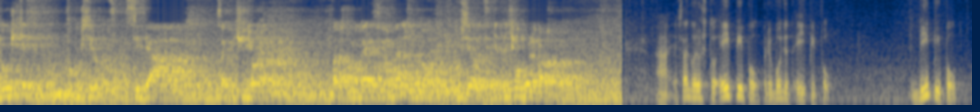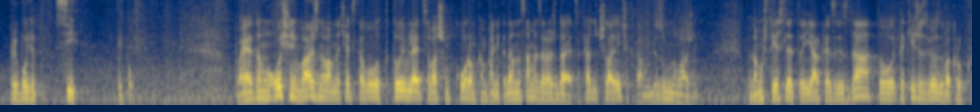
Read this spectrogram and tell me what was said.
Научитесь фокусироваться. Себя, своих подчиненных. Также помогайте своему менеджменту фокусироваться. Нет ничего более важного. А, я всегда говорю, что A people приводит A people. B people приводит C people. Поэтому очень важно вам начать с того, кто является вашим кором компании, когда она самая зарождается. Каждый человечек там безумно важен. Потому что если это яркая звезда, то такие же звезды вокруг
